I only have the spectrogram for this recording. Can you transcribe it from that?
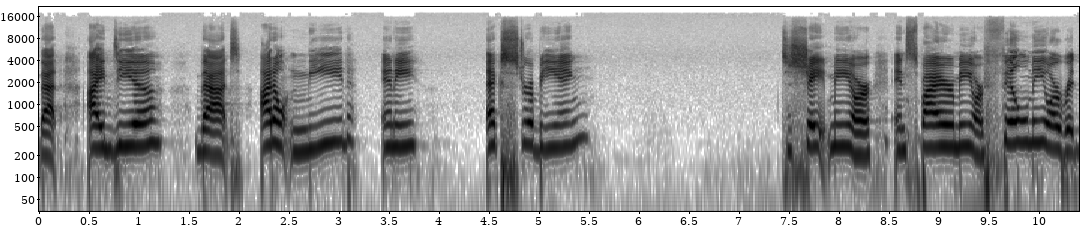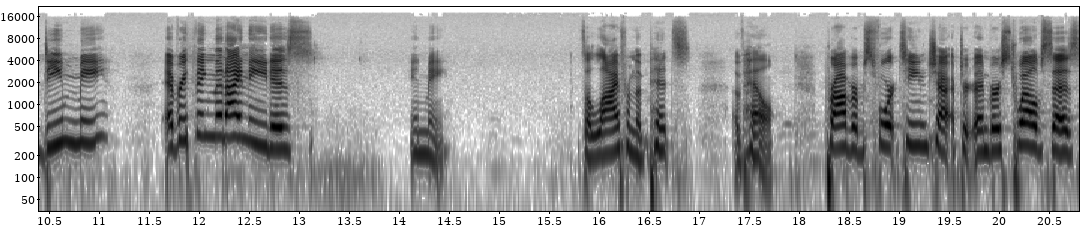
That idea that I don't need any extra being to shape me or inspire me or fill me or redeem me. Everything that I need is in me. It's a lie from the pits of hell. Proverbs 14 chapter and verse 12 says,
